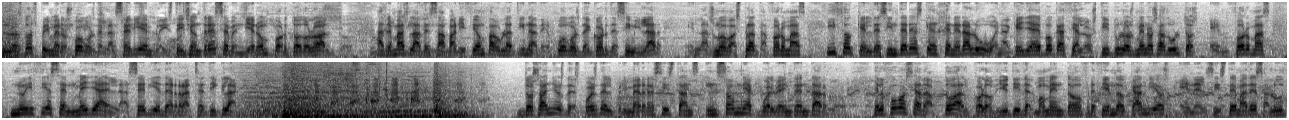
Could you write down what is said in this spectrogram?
Los dos primeros juegos de la serie en PlayStation 3 se vendieron por todo lo alto. Además, la desaparición paulatina de juegos de corte similar en las nuevas plataformas hizo que el desinterés que en general hubo en aquella época hacia los títulos menos adultos en formas no hiciesen mella en la serie de Ratchet y Clank. Dos años después del primer Resistance, Insomniac vuelve a intentarlo. El juego se adaptó al Call of Duty del momento, ofreciendo cambios en el sistema de salud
